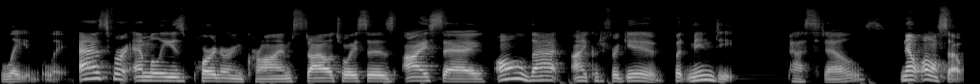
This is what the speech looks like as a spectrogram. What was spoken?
blatantly. As for Emily's partner in crime style choices, I say, all that I could forgive, but Mindy, pastels? Now, also,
